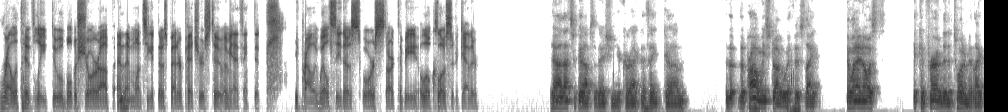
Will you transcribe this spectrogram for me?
relatively doable to shore up, and mm-hmm. then once you get those better pitchers too. I mean, I think that you probably will see those scores start to be a little closer together. Yeah, that's a good observation. You're correct. I think um, the the problem we struggle with is like, and what I know is it confirmed in the tournament, like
